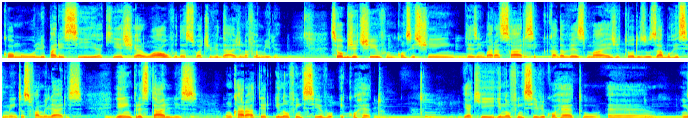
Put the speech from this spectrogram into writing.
como lhe parecia que este era o alvo da sua atividade na família. Seu objetivo consistia em desembaraçar-se cada vez mais de todos os aborrecimentos familiares e em emprestar-lhes um caráter inofensivo e correto. E aqui, inofensivo e correto, é, em,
